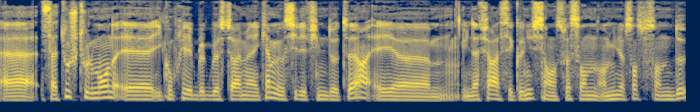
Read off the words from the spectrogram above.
Ça touche tout le monde, y compris les blockbusters américains, mais aussi les films d'auteur. Et une affaire assez connue, c'est en, 60 en 1962,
